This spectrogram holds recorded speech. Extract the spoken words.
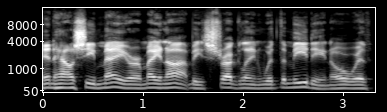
and how she may or may not be struggling with the meeting or with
